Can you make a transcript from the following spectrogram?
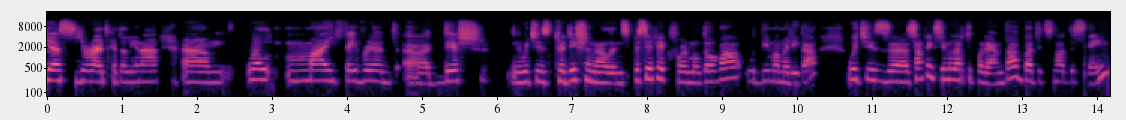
Yes, you're right, Catalina. Um, well, my favorite uh, dish, which is traditional and specific for Moldova, would be mamaliga, which is uh, something similar to polenta, but it's not the same.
